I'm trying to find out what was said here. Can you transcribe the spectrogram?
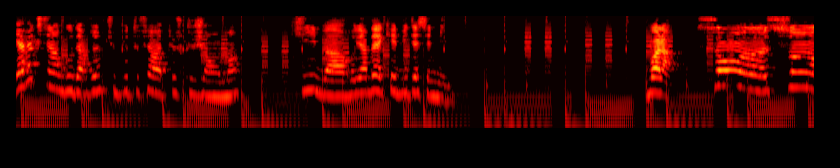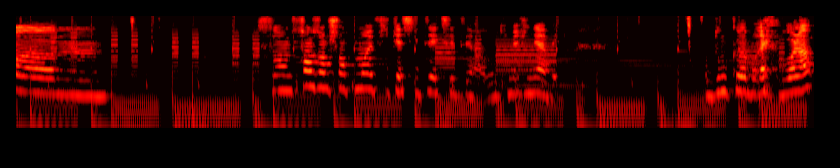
Et avec ces lingots d'ardium, tu peux te faire la pioche que j'ai en main. Qui va bah, regarder à quelle vitesse elle mine. Voilà. Sans, euh, euh, sans, sans, enchantement, efficacité, etc. Donc imaginez avec. Donc euh, bref, voilà.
